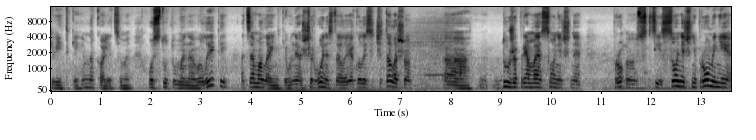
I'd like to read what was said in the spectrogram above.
квітки, гімнокаліціуми. Ось тут у мене великий, а це маленький. Вони аж червоні стали. Я колись читала, що дуже пряме сонячне, е, ці сонячні промені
